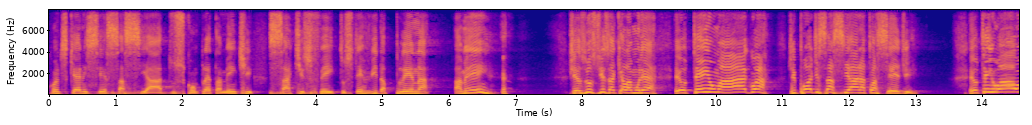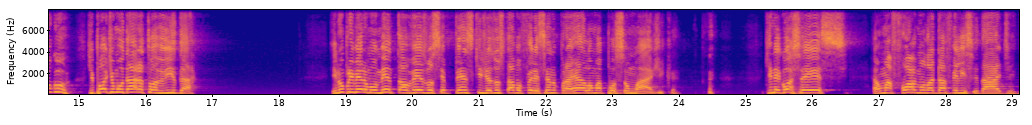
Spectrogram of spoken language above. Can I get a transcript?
Quantos querem ser saciados, completamente satisfeitos, ter vida plena? Amém? Jesus diz àquela mulher: Eu tenho uma água que pode saciar a tua sede. Eu tenho algo que pode mudar a tua vida. E no primeiro momento, talvez você pense que Jesus estava oferecendo para ela uma poção mágica. que negócio é esse? É uma fórmula da felicidade,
